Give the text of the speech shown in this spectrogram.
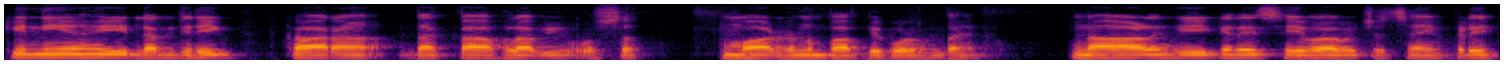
ਕਿੰਨੀਆਂ ਹੀ ਲਗਜ਼ਰੀ ਕਾਰਾਂ ਦਾ ਕਾਫਲਾ ਵੀ ਉਸ ਮਾਡਰਨ ਬਾਬੇ ਕੋਲ ਹੁੰਦਾ ਹੈ। ਨਾਲ ਹੀ ਕਹਿੰਦੇ ਸੇਵਾ ਵਿੱਚ ਸੈਂਕੜੇ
